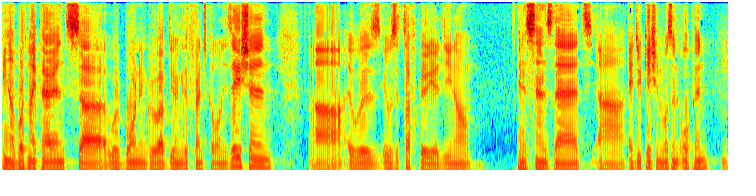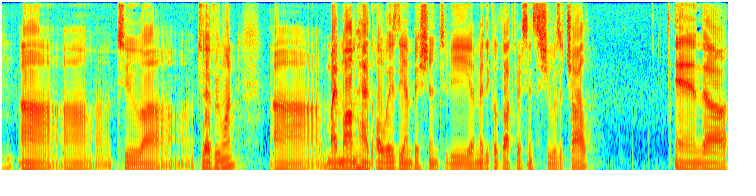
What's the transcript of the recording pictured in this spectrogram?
you know, both my parents uh, were born and grew up during the French colonization. Uh, it was it was a tough period, you know, in a sense that uh, education wasn't open Mm-hmm. uh, uh, to uh, to everyone. Uh, my mom had always the ambition to be a medical doctor since she was a child. And uh,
